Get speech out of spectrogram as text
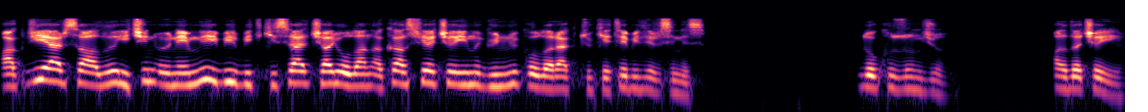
Akciğer sağlığı için önemli bir bitkisel çay olan akasya çayını günlük olarak tüketebilirsiniz. 9. Ada çayı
